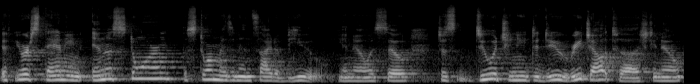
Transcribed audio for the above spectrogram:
if you're standing in a storm, the storm isn't inside of you, you know. So just do what you need to do. Reach out to us. You know,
